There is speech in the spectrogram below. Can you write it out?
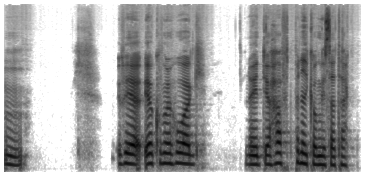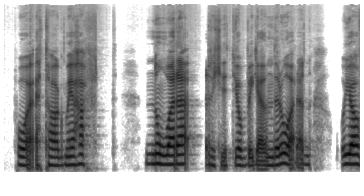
Mm. För jag, jag, kommer ihåg, nu har inte jag haft panikångestattack på ett tag, men jag har haft några riktigt jobbiga under åren. Och jag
